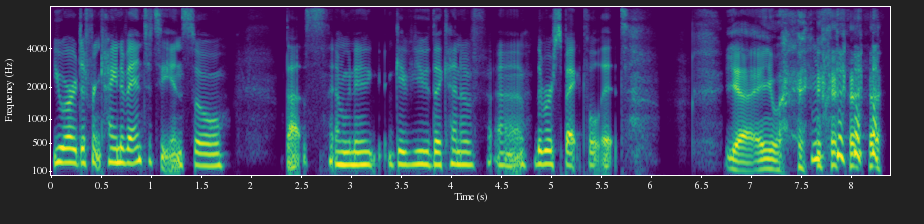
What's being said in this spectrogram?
you are a different kind of entity, and so that's I'm going to give you the kind of uh, the respectful it. yeah, anyway.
